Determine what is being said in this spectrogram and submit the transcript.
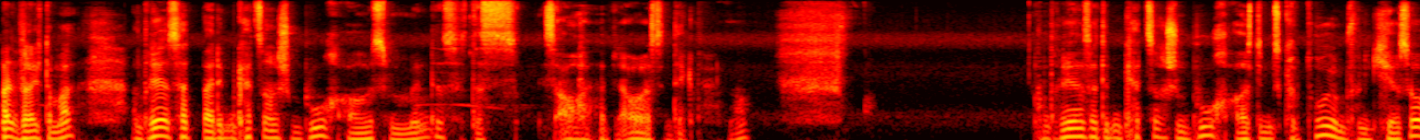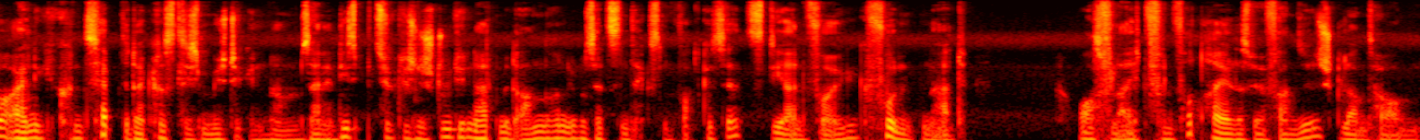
Also vielleicht nochmal. Andreas hat bei dem ketzerischen Buch aus, Moment, das, das ist auch, habe ich auch erst entdeckt. Ne? Andreas hat im ketzerischen Buch aus dem Skriptorium von Kirso einige Konzepte der christlichen Mystik genommen. Seine diesbezüglichen Studien hat mit anderen übersetzten Texten fortgesetzt, die er in Folge gefunden hat. War es vielleicht von Vorteil, dass wir Französisch gelernt haben?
